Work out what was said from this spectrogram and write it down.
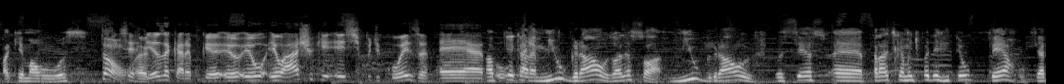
pra queimar o osso. Então, Com certeza, cara, porque eu, eu, eu acho que esse tipo de coisa é. Ah, porque, cara, mil graus, olha só, mil graus, você é, praticamente vai derreter o ferro. Se a,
